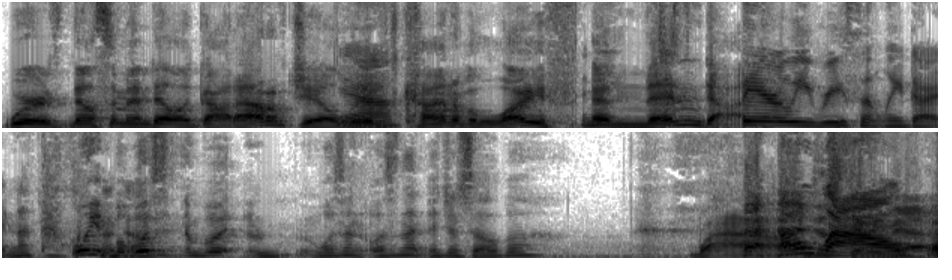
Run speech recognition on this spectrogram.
Whereas Nelson Mandela got out of jail, Yeah. lived kind of a life, and, he then just died. Barely recently died. Not that long Wait, but ago. wasn't but wasn't wasn't that Idris Elba? Wow. Oh Just wow! kidding,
